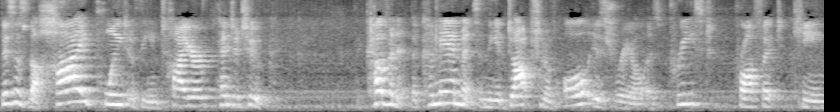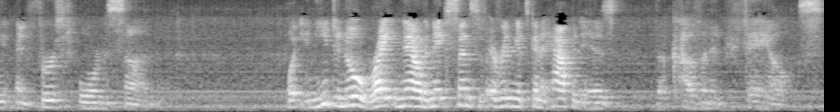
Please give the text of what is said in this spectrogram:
This is the high point of the entire Pentateuch. The covenant, the commandments, and the adoption of all Israel as priest, prophet, king, and firstborn son. What you need to know right now to make sense of everything that's going to happen is the covenant fails.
